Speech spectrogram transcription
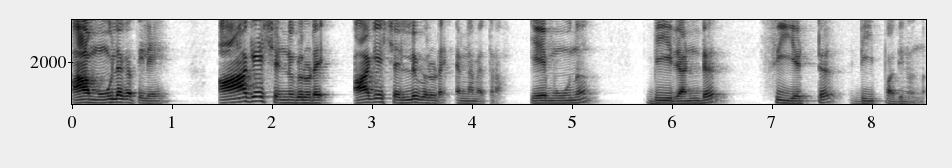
ആ മൂലകത്തിലെ ആകെ ഷെണ്ണുകളുടെ ആകെ ഷെല്ലുകളുടെ എണ്ണം എത്ര? എ മൂന്ന് ബി രണ്ട് സി എട്ട് ഡി പതിനൊന്ന്.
